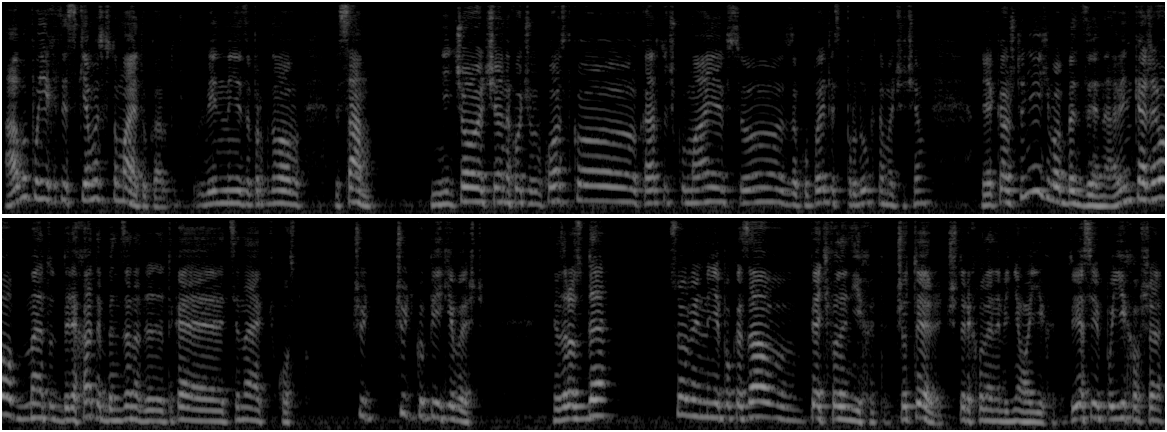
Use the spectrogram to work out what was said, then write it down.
Або поїхати з кимось, хто має ту карточку. Він мені запропонував сам. Нічого, я не хочу в костку, карточку має, все, закупити з продуктами чи чим. Я кажу, то ні, хіба бензин. А він каже: о, в мене тут біля хати бензина така ціна, як в костку. Чуть, чуть копійки вище. Я зразу де? Що він мені показав 5 хвилин їхати. 4, 4 хвилини від нього їхати. То я собі поїхав ще,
